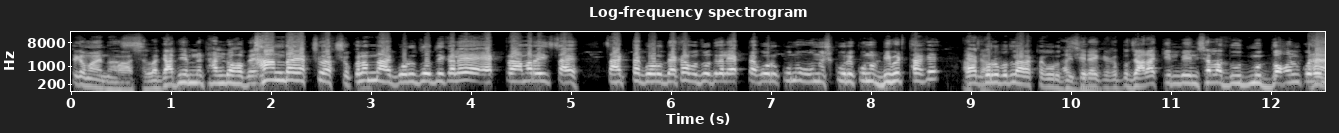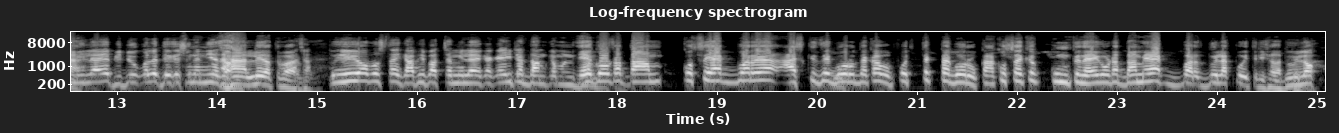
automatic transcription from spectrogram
টাকা মাইনাস মাশাআল্লাহ গাভী এমনি ঠান্ডা হবে? ঠান্ডা একশো একশো। করলাম না গরু যদি কালে একটা আমার এই চারটা গরু দেখাবো যদি কালে একটা গরু কোনো উনিশ করে কোনো ডিবেট থাকে এক আচ্ছা। গরুর বদলে আর গরু আর সেটাই তো যারা কিনবে ইনশাআল্লাহ দুধ মুধ দহন করে হ্যাঁ। মিলায়ে ভিডিও কলে দেখে শুনে নিয়ে যাবে। হ্যাঁ যেতে আচ্ছা পারবে তো এই অবস্থায় গাভী বাচ্চা মিলায়ে কাকা এইটার দাম কেমন এই গরুটার দাম করছে একবারে আজকে যে গরু দেখাবো প্রত্যেকটা গরু কাকু সাইকে কমতে নেই। গরুটার দাম একবার দুই লাখ পঁয়ত্রিশ হাজার দুই লক্ষ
